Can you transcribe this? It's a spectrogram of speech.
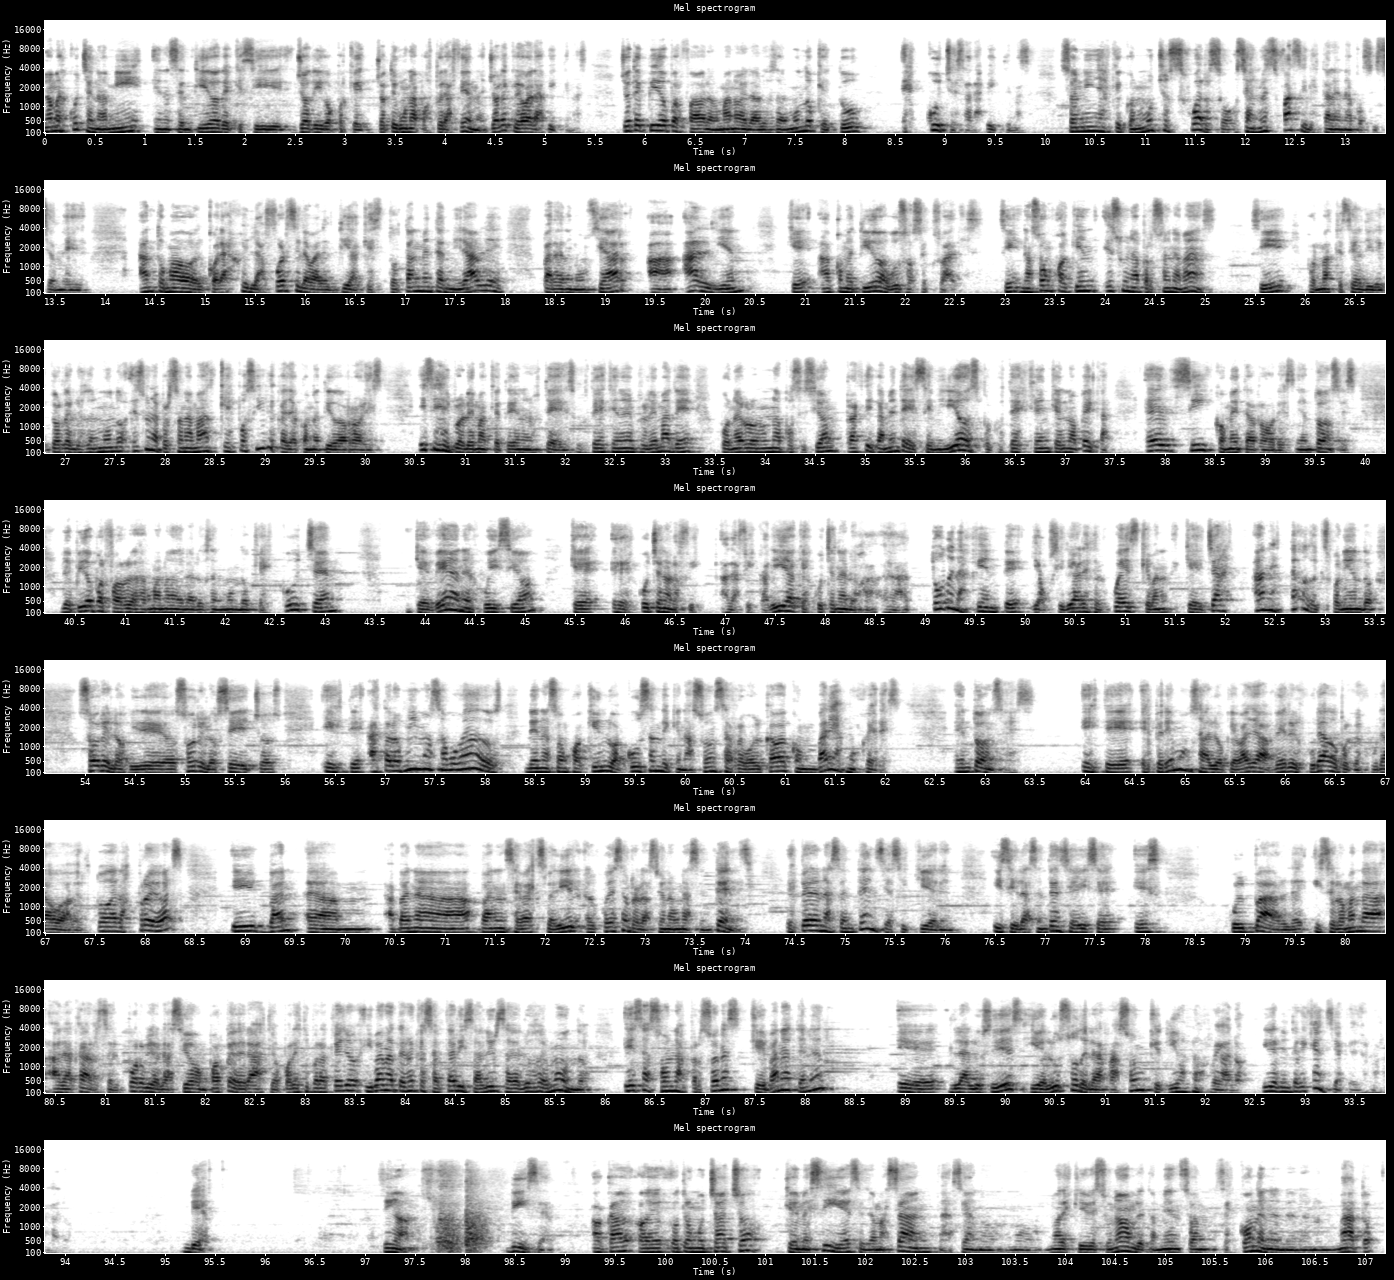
no me escuchen a mí en el sentido de que si yo digo, porque yo tengo una postura firme, yo le creo a las víctimas. Yo te pido, por favor, hermano de la luz del mundo, que tú escuches a las víctimas. Son niñas que con mucho esfuerzo, o sea, no es fácil estar en la posición de ellas, han tomado el coraje y la fuerza y la valentía, que es totalmente admirable, para denunciar a alguien que ha cometido abusos sexuales. ¿Sí? Joaquín es una persona más ¿sí? por más que sea el director de Luz del Mundo, es una persona más que es posible que haya cometido errores. Ese es el problema que tienen ustedes. Ustedes tienen el problema de ponerlo en una posición prácticamente de semidios, porque ustedes creen que él no peca. Él sí comete errores. Y entonces, le pido por favor a los hermanos de la Luz del Mundo que escuchen, que vean el juicio, que escuchen a, la fiscalía, que escuchen a, a, toda la gente y auxiliares del juez que, van, que ya han estado exponiendo sobre los videos, sobre los hechos. Este, hasta los mismos abogados de Nazón Joaquín lo acusan de que Nazón se revolcaba con varias mujeres. Entonces, este, esperemos a lo que vaya a ver el jurado, porque el jurado va a ver todas las pruebas y van, van a, van, se va a expedir el juez en relación a una sentencia. Esperen la sentencia si quieren. Y si la sentencia dice es culpable y se lo manda a la cárcel por violación, por pederastia, por esto y por aquello, y van a tener que aceptar y salirse de luz del mundo. Esas son las personas que van a tener eh, la lucidez y el uso de la razón que Dios nos regaló y de la inteligencia que Dios nos regaló. Bien, sigamos. Dice, acá hay otro muchacho que me sigue, se llama San, o sea, no, no, describe su nombre, también son, se esconden en el anonimato.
